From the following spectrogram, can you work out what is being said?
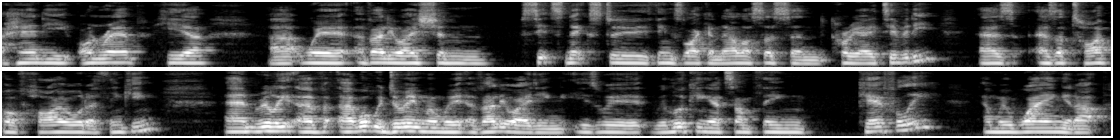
a handy on ramp here, uh, where evaluation sits next to things like analysis and creativity as as a type of high order thinking. And really, uh, what we're doing when we're evaluating is we're we're looking at something carefully and we're weighing it up.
